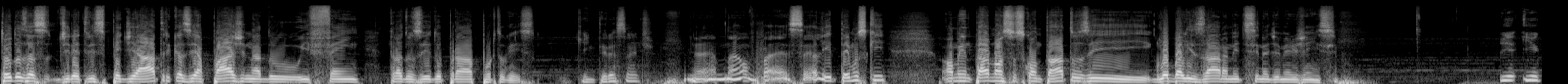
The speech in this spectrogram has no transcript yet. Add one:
todas as diretrizes pediátricas e a página do IFEM traduzido para português. Que interessante. É, não, vai ser ali. Temos que aumentar nossos contatos e globalizar a medicina de emergência. E, e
